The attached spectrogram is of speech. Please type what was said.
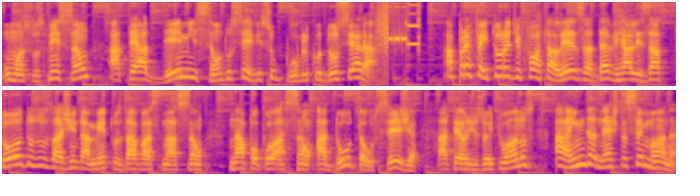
uma suspensão, até a demissão do serviço público do Ceará. A Prefeitura de Fortaleza deve realizar todos os agendamentos da vacinação na população adulta, ou seja, até os 18 anos, ainda nesta semana.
